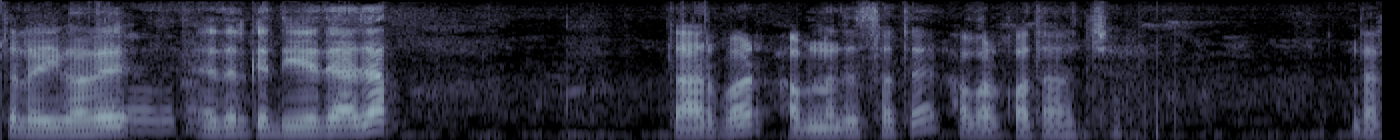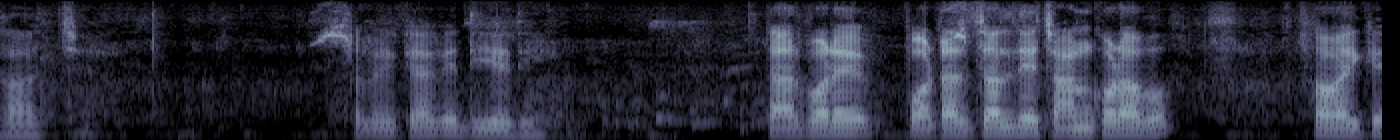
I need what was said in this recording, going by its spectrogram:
চলো এইভাবে এদেরকে দিয়ে দেওয়া যাক। তারপর আপনাদের সাথে আবার কথা হচ্ছে। দেখা হচ্ছে। চলো একে আগে দিয়ে দিই। তারপরে পটাশ জল দিয়ে চান করাবো সবাইকে।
